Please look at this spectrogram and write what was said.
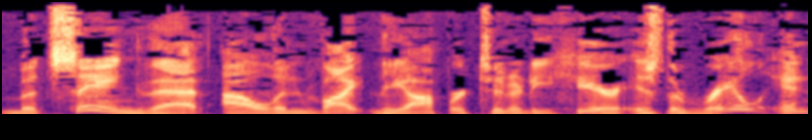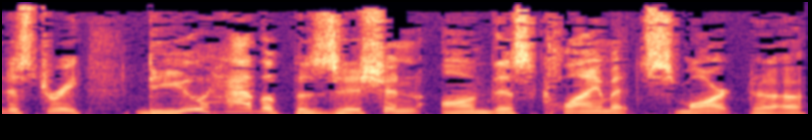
But saying that, I'll invite the opportunity here. Is the rail industry, do you have a position on this climate smart uh,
